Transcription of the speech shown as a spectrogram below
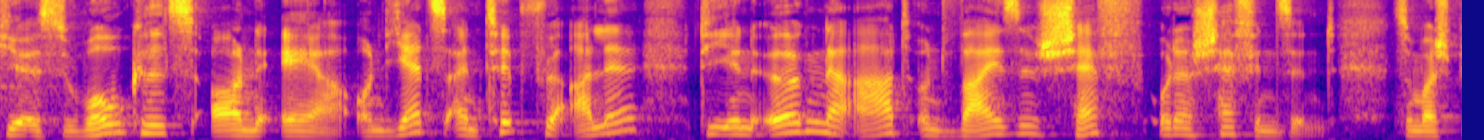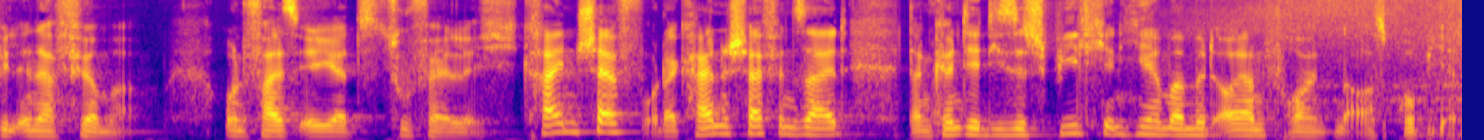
Hier ist Vocals on Air und jetzt ein Tipp für alle, die in irgendeiner Art und Weise Chef oder Chefin sind, zum Beispiel in der Firma. Und falls ihr jetzt zufällig kein Chef oder keine Chefin seid, dann könnt ihr dieses Spielchen hier mal mit euren Freunden ausprobieren.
